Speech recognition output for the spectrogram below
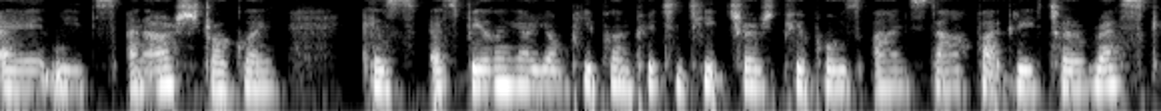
uh, needs and are struggling is, is failing our young people and putting teachers, pupils, and staff at greater risk.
